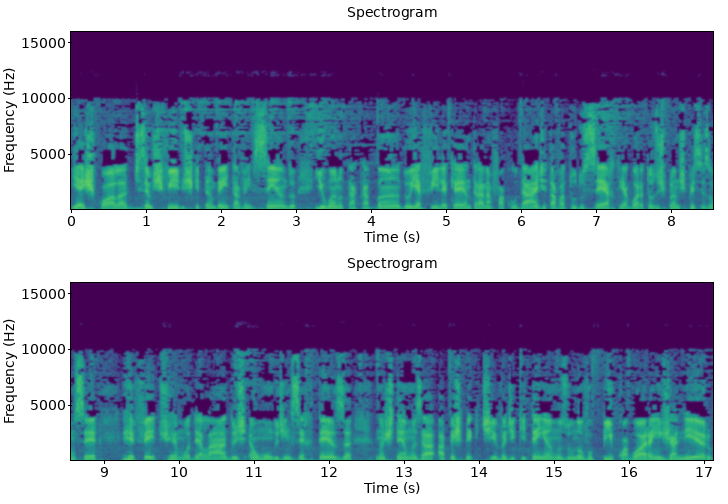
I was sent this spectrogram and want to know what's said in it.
E a escola de seus filhos que também está vencendo, e o ano está acabando, e a filha quer entrar na faculdade, estava tudo certo, e agora todos os planos precisam ser refeitos, remodelados. É um mundo de incerteza. Nós temos a, a perspectiva de que tenhamos um novo pico agora em janeiro,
